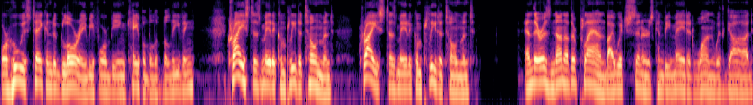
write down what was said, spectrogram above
or who is taken to glory before being capable of believing, Christ has made a complete atonement, Christ has made a complete atonement, and there is none other plan by which sinners can be made at one with God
